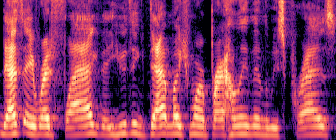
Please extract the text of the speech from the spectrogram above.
that's a red flag that you think that much more Brett Hundley than Luis Perez.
